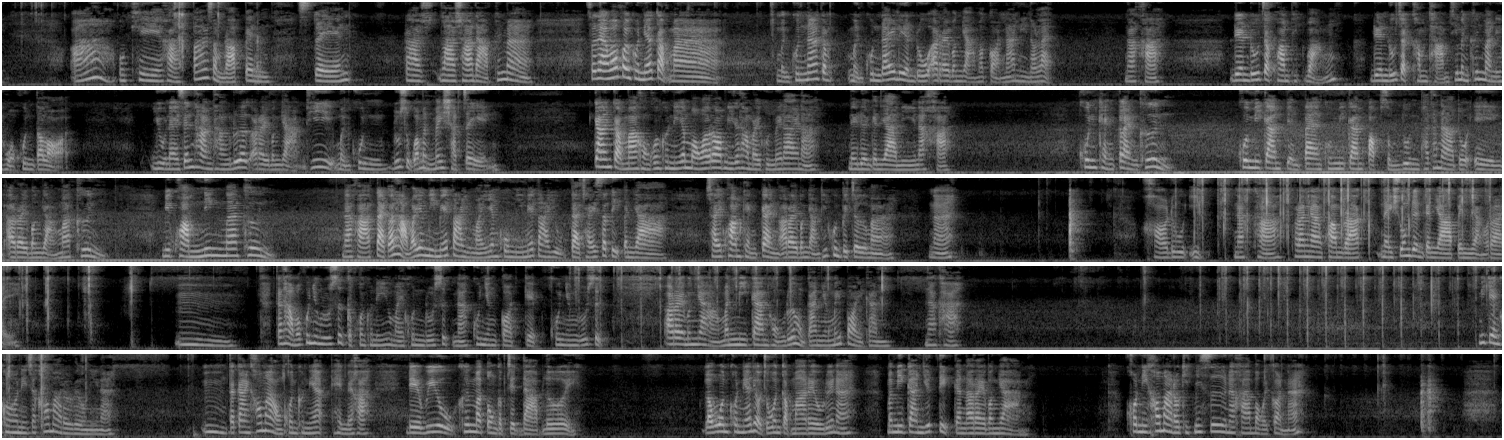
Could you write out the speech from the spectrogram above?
อ่าโอเคค่ะใต้สำรับเป็นสเตรนราราชาดาบขึ้นมา แสดงว่าคนคนนี้กลับมา เหมือนคุณน่ากับเหมือนคุณได้เรียนรู้อะไรบางอย่างมาก่อนหน้านี้แล้วแหละนะคะ เรียนรู้จากความผิดหวัง เรียนรู้จากคำถามที่มันขึ้นมาในหัวคุณตลอด อยู่ในเส้นทางทางเลือกอะไรบางอย่างที่เหมือนคุณรู้สึกว่ามันไม่ชัดเจน การกลับมาของคนคนนี้มองว่ารอบนี้จะทำอะไรคุณไม่ได้นะ ในเดือนกันยานี้นะคะ คุณแข็งแกร่งขึ้น คุณมีการเปลี่ยนแปลง คุณมีการปรับสมดุลพัฒนาตัวเองอะไรบางอย่างมากขึ้น มีความนิ่งมากขึ้น นะคะ แต่ก็ถามว่ายังมีเมตตาอยู่ไหมยังคงมีเมตตาอยู่ แต่ใช้สติปัญญา ใช้ความแข็งแกร่งอะไรบางอย่างที่คุณไปเจอมานะขอดูอีกนะคะ พลังงานความรักในช่วงเดือนกันยาเป็นอย่างไร อืม แต่แต่ถามว่าคุณยังรู้สึกกับคนคนนี้อยู่ไหม คุณรู้สึกนะ คุณยังกอดเก็บ คุณยังรู้สึก อะไรบางอย่าง มันมีการของเรื่องของการยังไม่ปล่อยกันนะคะ มีเกณฑ์คนคนนี้จะเข้ามาเร็วๆนี้นะ อืม แต่การเข้ามาของคนคนนี้เห็นไหมคะ เดวิลขึ้นมาตรงกับเจ็ดดาบเลย แล้ววนคนนี้เดี๋ยวจะวนกลับมาเร็วด้วยนะ มันมีการยึดติดกันอะไรบางอย่าง คนนี้เข้ามาเราคิดไม่ซื่อนะคะ บอกไว้ก่อนนะ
